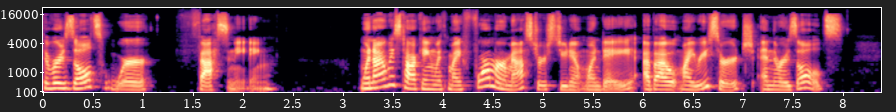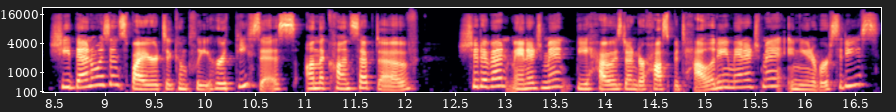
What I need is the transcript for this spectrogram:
The results were fascinating. When I was talking with my former master's student one day about my research and the results, she then was inspired to complete her thesis on the concept of should event management be housed under hospitality management in universities?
